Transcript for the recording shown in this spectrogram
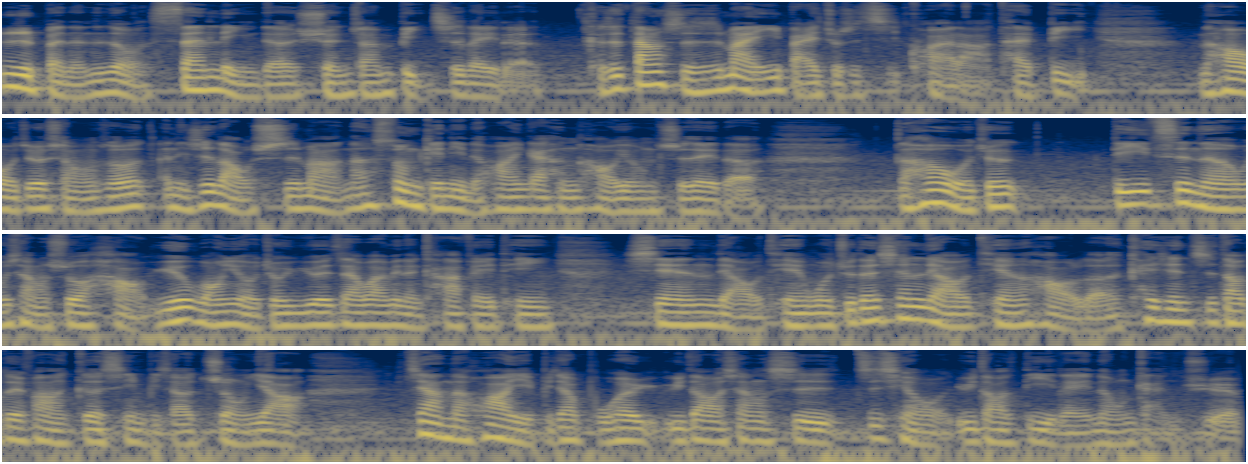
日本的那种三菱的旋转笔之类的。可是当时是卖一百九十几块啦，台币。然后我就想说，你是老师嘛，那送给你的话应该很好用之类的。然后我就第一次呢，我想说好，约网友就约在外面的咖啡厅先聊天。我觉得先聊天好了，可以先知道对方的个性比较重要。这样的话也比较不会遇到像是之前我遇到地雷那种感觉，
